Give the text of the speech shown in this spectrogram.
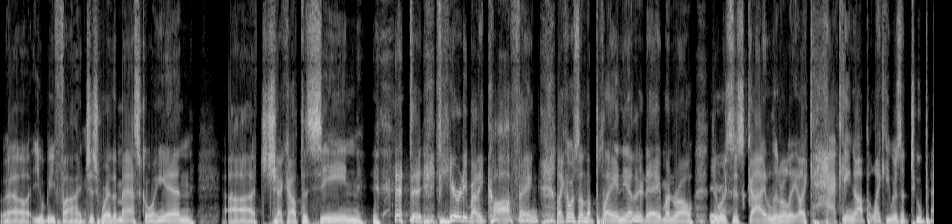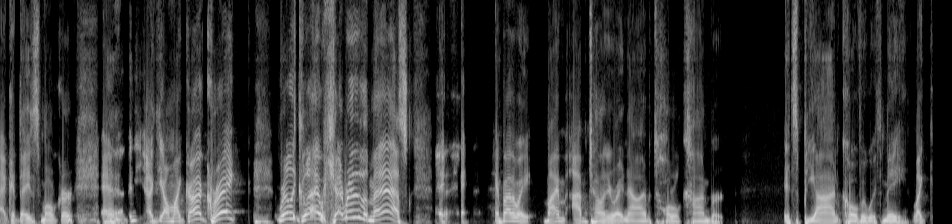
Well, you'll be fine. Just wear the mask going in. Uh, check out the scene. if you hear anybody coughing, like I was on the plane the other day, Monroe, yeah. there was this guy literally like hacking up, like he was a two pack a day smoker. And yeah. oh my God, great. Really glad we got rid of the mask. And, and by the way, my, I'm telling you right now, I'm a total convert. It's beyond COVID with me. Like,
